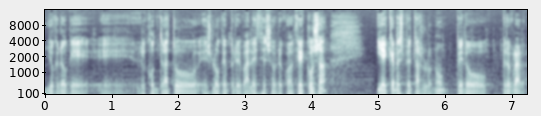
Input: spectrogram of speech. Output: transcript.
yo creo que eh, el contrato es lo que prevalece sobre cualquier cosa y hay que respetarlo, ¿no? Pero, pero claro,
